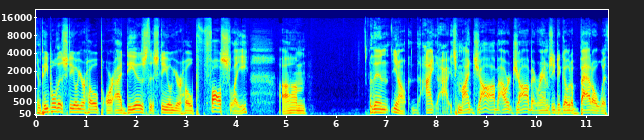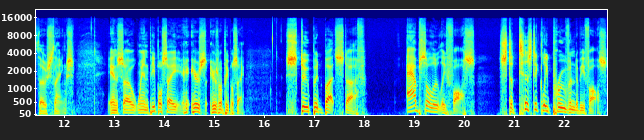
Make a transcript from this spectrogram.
And people that steal your hope or ideas that steal your hope falsely, um, then you know, I, I, it's my job, our job at Ramsey, to go to battle with those things. And so when people say, here's here's what people say, stupid butt stuff, absolutely false, statistically proven to be false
